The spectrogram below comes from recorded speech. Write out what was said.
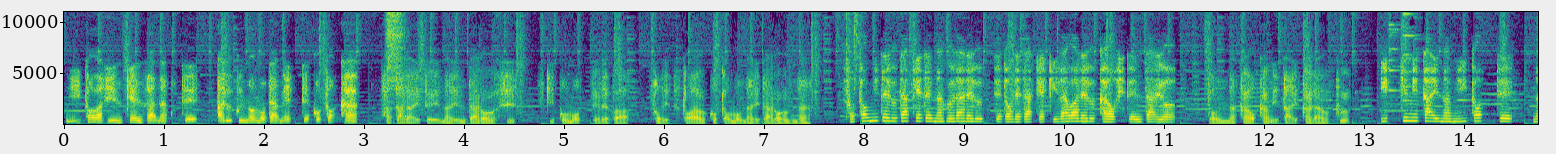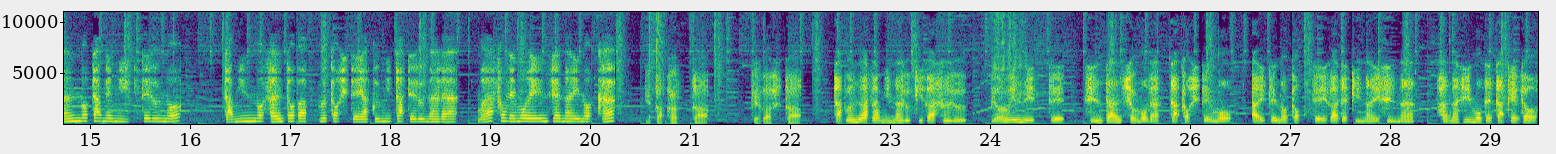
ニートは人権がなくて、歩くのもダメってことか？働いていないんだろうし、引きこもってれば、そいつと会うこともないだろうな。外に出るだけで殴られるってどれだけ嫌われる顔してんだよ。どんな顔か見たいから浮く。一致みたいなニートって、何のために生きてるの？他人のサンドバッグとして役に立てるなら、まあそれもええんじゃないのか？痛かった怪我した多分あざになる気がする。病院行って、診断書もらったとしても、相手の特定ができないしな。鼻血も出たけど、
